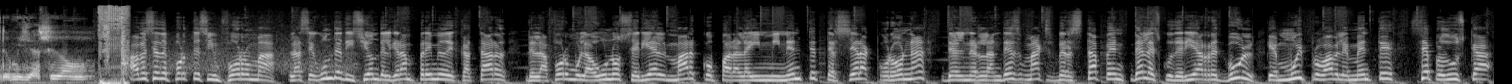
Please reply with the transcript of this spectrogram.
de humillación. ABC Deportes informa, la segunda edición del Gran Premio de Qatar de la Fórmula 1 sería el marco para la inminente tercera corona del neerlandés Max Verstappen de la escudería Red Bull, que muy probablemente se produzca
